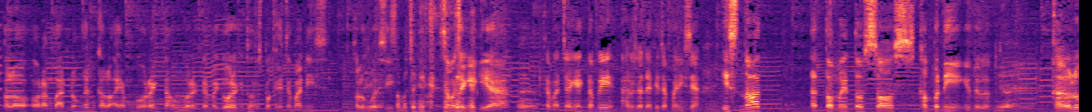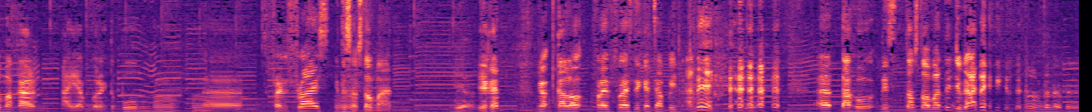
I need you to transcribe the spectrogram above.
kalau orang Bandung kan kalau ayam goreng, tahu Hmm. goreng, tempe goreng itu harus pakai kecap manis. Kalau gua Iya, sih sama cengek sama cengek iya, Eh, sama cengek tapi harus ada kecap manisnya. It's not a tomato sauce company gitu loh. iya. Kalau lu makan ayam goreng tepung, Hmm, hmm. eh, French fries itu Hmm. saus tomat, iya ya kan? Nggak kalau French fries dikecapin aneh. Iya. Eh, tahu di saus tomatnya juga aneh gitu. Hmm, bener bener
